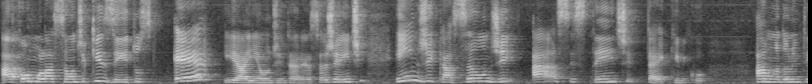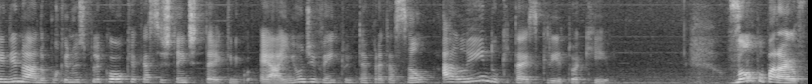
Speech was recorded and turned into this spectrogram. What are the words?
a formulação de quesitos e, e aí é onde interessa a gente, indicação de assistente técnico. Ah, Amanda, não entendi nada, porque não explicou o que é assistente técnico. É aí onde vem tua interpretação, além do que está escrito aqui. Vamos para o parágrafo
